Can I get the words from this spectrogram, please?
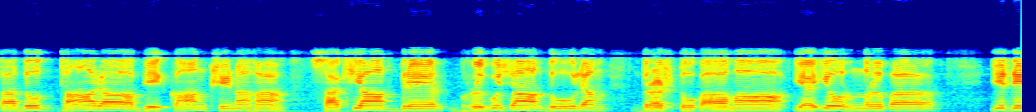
तदुद्धाराभिकाङ्क्षिणः सह्याद्रेर्भृगुशार्दूलं द्रष्टुकामा ययुर्नृप इति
